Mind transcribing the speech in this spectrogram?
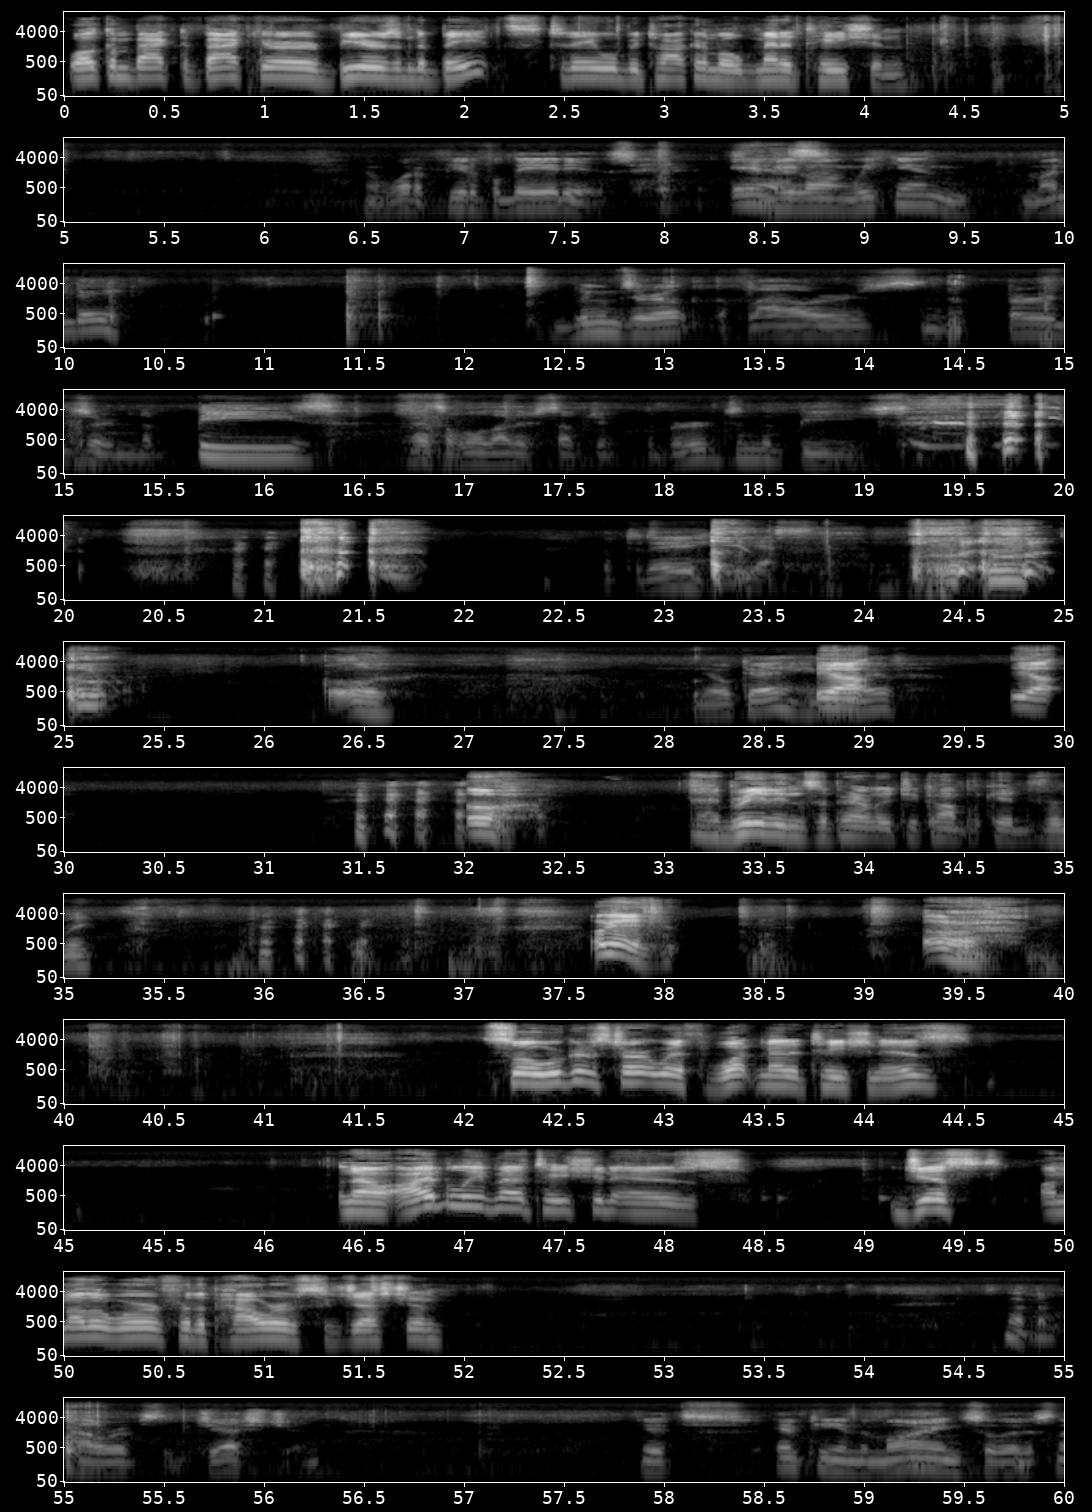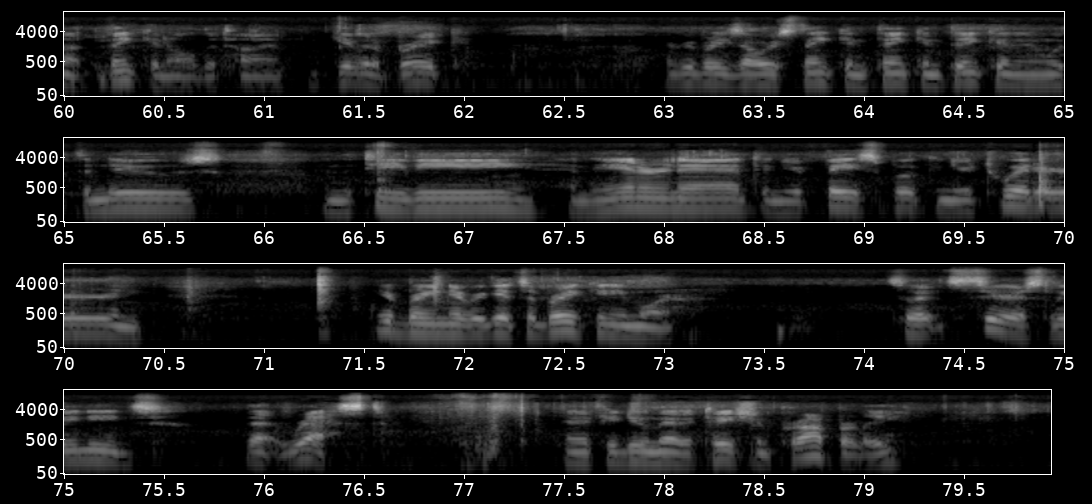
Welcome back to Backyard Beers and Debates. Today we'll be talking about meditation. And what a beautiful day it is. It's Yes. a long weekend, Monday. Blooms are out, the flowers, and the birds are and the bees. That's a whole other subject. The birds and the bees. but today, yes. Oh, You okay? You Yeah. live? yeah. oh, breathing's apparently too complicated for me. Okay. Ugh. so we're going to start with what meditation is. Now, I believe meditation is just another word for the power of suggestion. It's not the power of suggestion. It's emptying the mind so that it's not thinking all the time. Give it a break. Everybody's always thinking, thinking, thinking, and with the news and the TV and the internet and your Facebook and your Twitter and your brain never gets a break anymore. So it seriously needs that rest. And if you do meditation properly,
